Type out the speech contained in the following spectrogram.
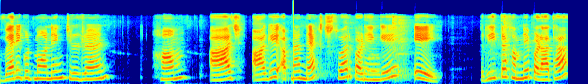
वेरी गुड मॉर्निंग चिल्ड्रन हम आज आगे अपना नेक्स्ट स्वर पढ़ेंगे ए री तक हमने पढ़ा था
